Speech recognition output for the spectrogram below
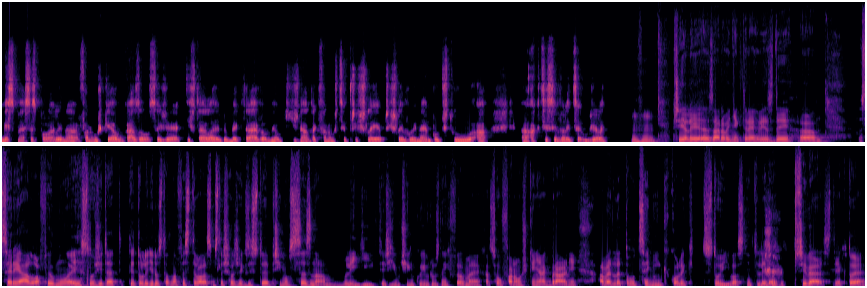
my jsme se spolehli na fanoušky a ukázalo se, že i v téhle době, která je velmi obtížná, tak fanoušci přišli, přišli v hojném počtu a, a akci si velice užili. Mm-hmm. Přijeli zároveň některé hvězdy. Seriálu a filmu. Je složité tyto lidi dostat na festival? Já jsem slyšel, že existuje přímo seznam lidí, kteří účinkují v různých filmech a jsou fanoušky nějak bráni a vedle toho ceník, kolik stojí vlastně ty lidé přivést. Jak to je?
